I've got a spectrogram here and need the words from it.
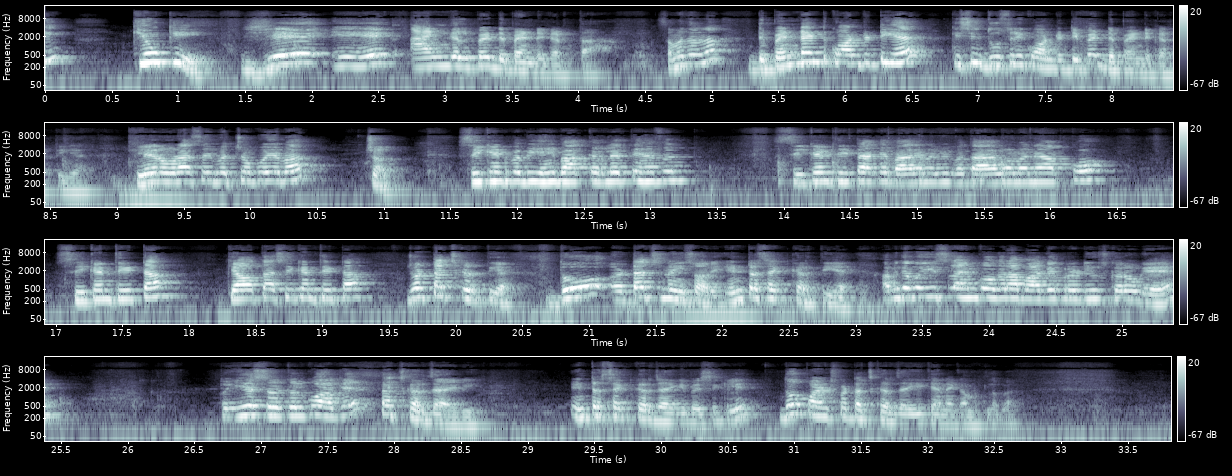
क्योंकि ये एक एंगल पे डिपेंड करता। है समझ रहे ना? डिपेंडेंट क्वांटिटी है, किसी दूसरी क्वांटिटी पे डिपेंड करती है। क्लियर हो रहा है सही बच्चों को ये बात? चलो सीकेंट पे भी यही बात कर लेते हैं फिर। सीकेंट थीटा के बारे में भी बताया हुआ मैंने आपको। सीकेंट थीटा क्या होता है सीकेंट थीटा जो टच करती है। दो टच नहीं सॉरी इंटरसेक्ट करती है। अभी देखो, इस लाइन को अगर आप आगे प्रोड्यूस करोगे तो ये सर्कल को आगे टच कर जाएगी। इंटरसेक्ट कर जाएगी बेसिकली दो पॉइंट्स पर टच कर जाएगी कहने का मतलब है।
